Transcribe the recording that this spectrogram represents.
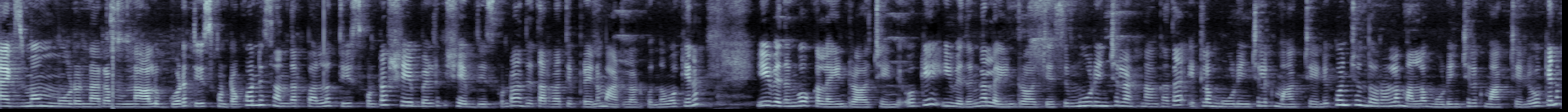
మ్యాక్సిమం మూడున్నర నాలుగు కూడా తీసుకుంటాం. కొన్ని సందర్భాల్లో తీసుకుంటాం షేప్ బెల్ట్కి షేప్ తీసుకుంటాం. అది తర్వాత ఎప్పుడైనా మాట్లాడుకుందాం ఓకేనా? ఈ విధంగా ఒక లైన్ లైన్ డ్రా చేయండి. ఓకే? ఈ విధంగా లైన్ డ్రా చేసి మూడు ఇంచులు అంటున్నాం కదా ఇట్లా మూడు ఇంచులకు మార్క్ చేయండి. కొంచెం దూరంలో మళ్ళీ మూడు ఇంచులకు మార్క్ చేయండి. ఓకేనా?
